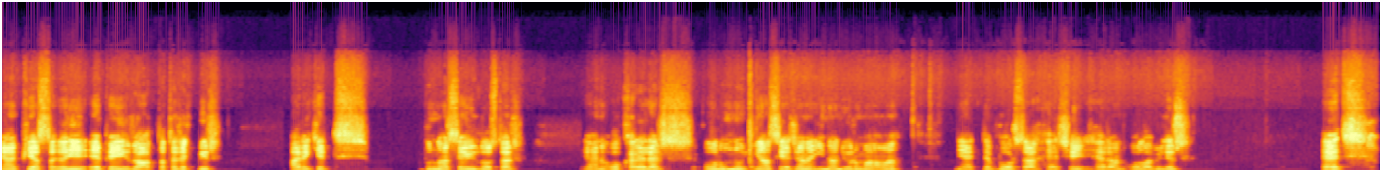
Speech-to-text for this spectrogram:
yani piyasayı epey rahatlatacak bir hareket bunlar sevgili dostlar. Yani o kareler olumlu yansıyacağına inanıyorum ama nihayetinde borsa her şey her an olabilir. Evet.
